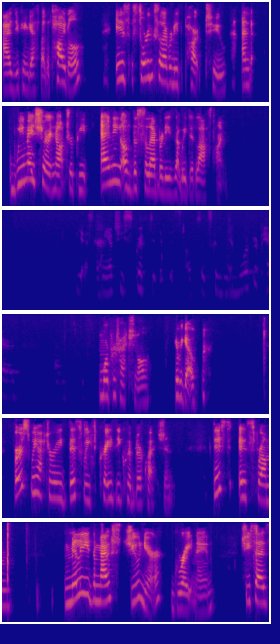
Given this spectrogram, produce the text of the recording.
as you can guess by the title, is Sorting Celebrities Part 2. And we made sure not to repeat any of the celebrities that we did last time. Yes, and we actually scripted it this time, so it's going to be more prepared. And More professional. Here we go. First, we have to read this week's Crazy Quibbler question. This is from Millie the Mouse Jr. Great name. She says,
